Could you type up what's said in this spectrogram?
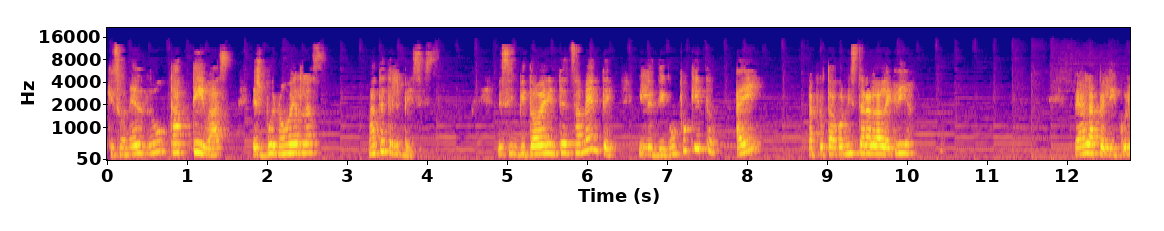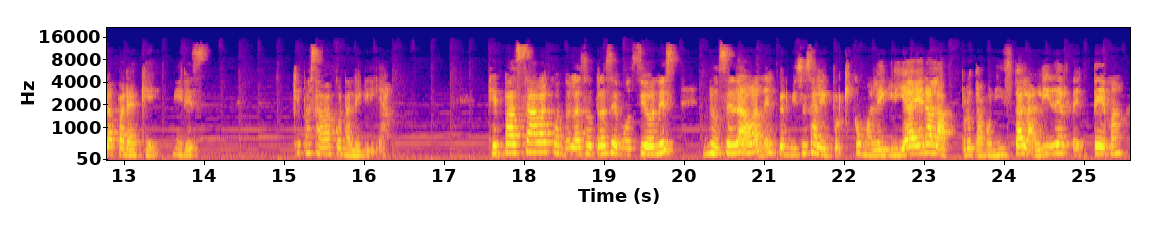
que son educativas, es bueno verlas más de tres veces. Les invito a ver intensamente y les digo un poquito, ahí la protagonista era la alegría. Vea la película para que mires qué pasaba con alegría. ¿Qué pasaba cuando las otras emociones no se daban el permiso de salir? Porque como alegría era la protagonista, la líder del tema,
